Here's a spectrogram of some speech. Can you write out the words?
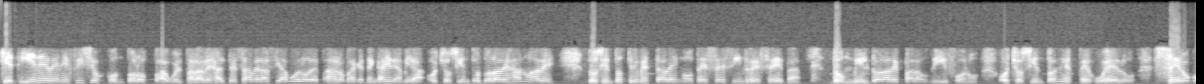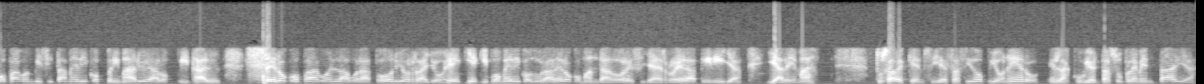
que tiene beneficios con todos los Power. Para dejarte saber así a vuelo de pájaro, para que tengas idea, mira, 800 dólares anuales 200 trimestrales en OTC sin receta, 2 mil dólares para audífonos, 800 en espejuelos, cero copago en visita a médicos primarios y al hospital, cero copago en laboratorios, rayos X, equipo médico duradero, comandadores, silla de rueda, tirilla y además Tú sabes que MCS ha sido pionero en las cubiertas suplementarias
